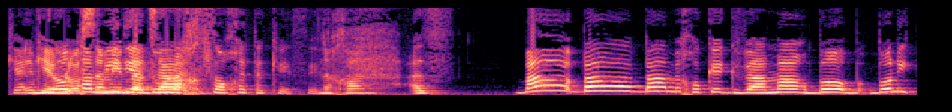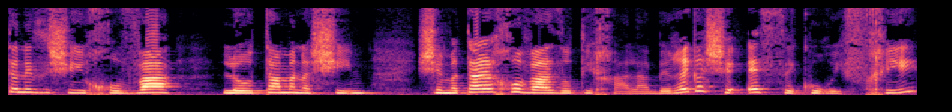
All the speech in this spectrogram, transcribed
כן, הם כי הם לא לא תמיד ידעו בצד. לחסוך את הכסף. נכון. אז בא, בא, בא המחוקק ואמר, בוא, בוא ניתן איזושהי חובה לאותם אנשים, שמתי החובה הזאת חלה? ברגע שעסק הוא רווחי,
